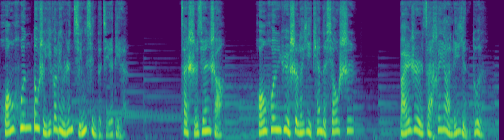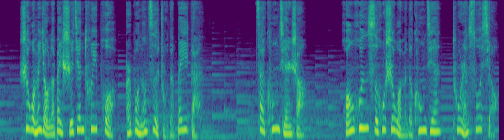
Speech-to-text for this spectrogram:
黄昏都是一个令人警醒的节点。在时间上，黄昏预示了一天的消失，白日在黑暗里隐遁，使我们有了被时间推破而不能自主的悲感。在空间上，黄昏似乎使我们的空间。突然缩小，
